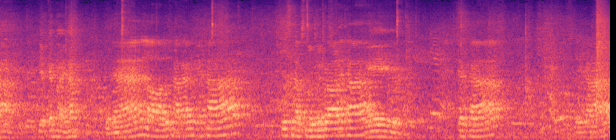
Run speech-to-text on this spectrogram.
อ่าเบียดกันหน่อยครับเดี๋ยวนะรอลูกค้าแป๊บนึงนะครับ ผู้สนับสนุนของเรานะครับนี่เชิญครับเชิญครับ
